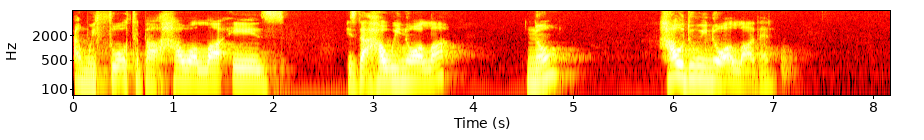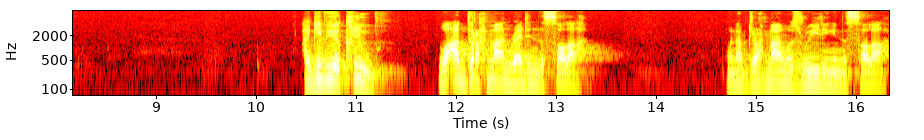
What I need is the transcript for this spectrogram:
and we thought about how Allah is? Is that how we know Allah? No. How do we know Allah then? I give you a clue what Abdurrahman read in the Salah. When Abdurrahman was reading in the Salah,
